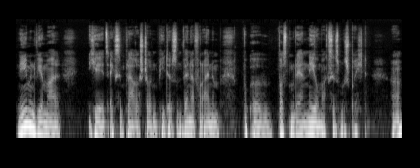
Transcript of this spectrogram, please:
Nehmen wir mal hier jetzt exemplarisch Jordan Peterson, wenn er von einem äh, postmodernen Neomarxismus spricht. Ja?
